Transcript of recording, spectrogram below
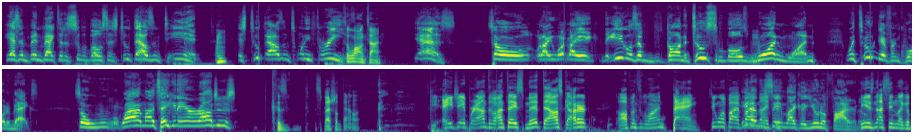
He hasn't been back to the Super Bowl since 2010. It's 2023. it's a long time. Yes. So, like, what? Like, the Eagles have gone to two Super Bowls, won one with two different quarterbacks. So, why am I taking Aaron Rodgers? because special talent. AJ Brown, DeVonta Smith, Dallas Goedert, offensive line, bang, two one five He doesn't seem like a unifier, though. He does not seem like a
